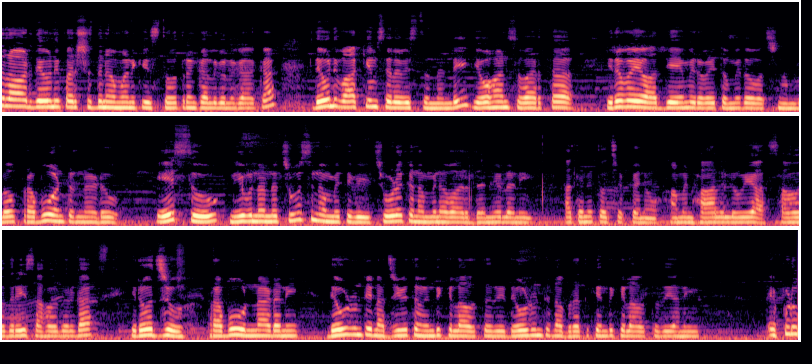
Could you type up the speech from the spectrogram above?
లాడ్ దేవుని పరిశుద్ధ నామానికి స్తోత్రం కలుగును గాక దేవుని వాక్యం సెలవిస్తుందండి. యోహాన్ సువార్త ఇరవై అధ్యాయం ఇరవై తొమ్మిదో వచనంలో ప్రభు అంటున్నాడు ఏసు నీవు నన్ను చూసి నమ్మితివి చూడక నమ్మిన వారు ధన్యులని అతనితో చెప్పాను. ఆమెన్. హాలలుయ. సహోదరి సహోదరుడా ఈరోజు ప్రభు ఉన్నాడని దేవుడుంటే నా జీవితం ఎందుకు ఇలా అవుతుంది దేవుడుంటే నా బ్రతికి ఎందుకు ఇలా అవుతుంది అని ఎప్పుడు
